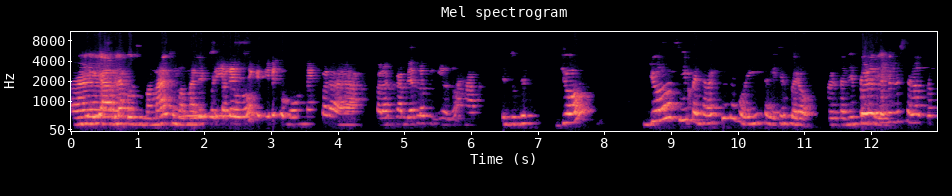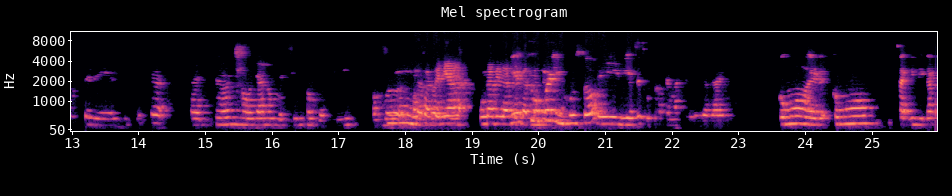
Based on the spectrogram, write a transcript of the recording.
Ah. Y ella habla con su mamá, su mamá le cuenta sí, todo. que tiene como un mes para, para cambiar la opinión, ¿no? Ajá. Entonces, yo, yo sí pensaba que es egoísta y decir, pero, pero también pensé, Pero también está la otra parte de, yo no, ya no me siento feliz. O, sea, tenía una vida y es súper injusto y ese es otro tema que voy a hablar cómo, cómo sacrificar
